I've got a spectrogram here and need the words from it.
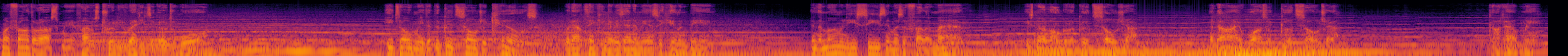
My father asked me if I was truly ready to go to war. He told me that the good soldier kills without thinking of his enemy as a human being. In the moment he sees him as a fellow man, he's no longer a good soldier. And I was a good soldier. God help me.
